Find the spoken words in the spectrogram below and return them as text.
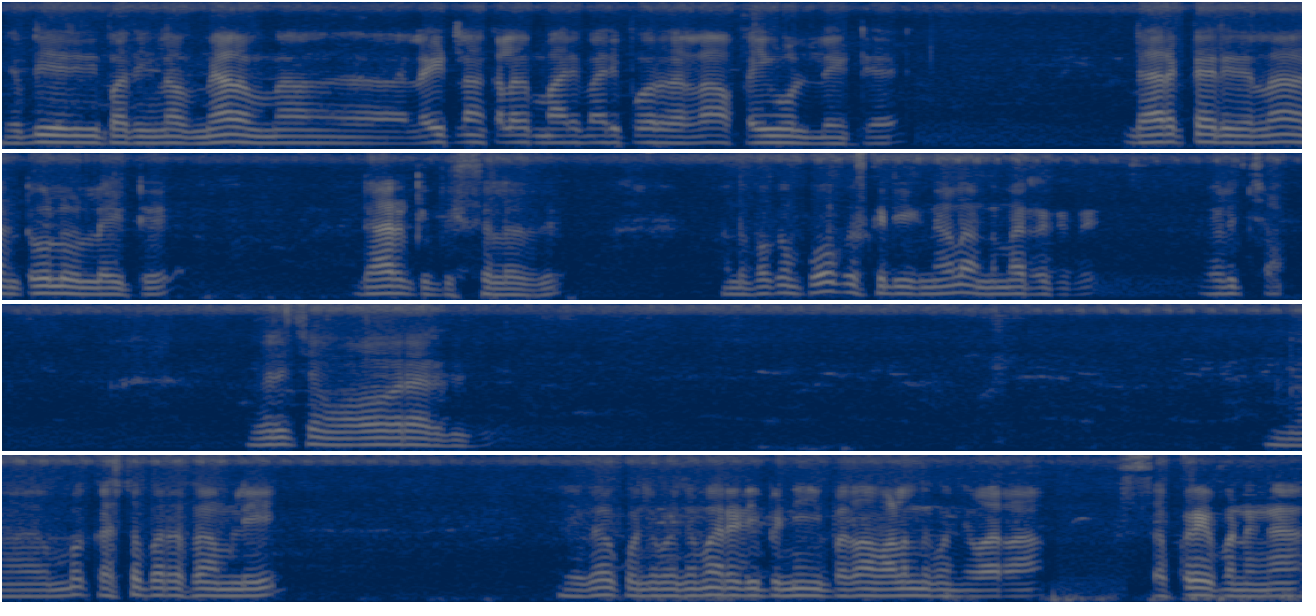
எப்படி எரியுது பார்த்தீங்களா மேலே லைட்லாம் கலர் மாறி மாறி போகிறதெல்லாம் ஃபைவ் வோல்ட் லைட்டு டேரக்டாக இதெல்லாம் tool volt light direct pixel அது. அந்த பக்கம் ஃபோக்கஸ் கட்டிக்கிறதுனால அந்த மாதிரி இருக்குது. வெளிச்சம். வெளிச்சம் ஓவராக இருக்குது நான் ரொம்ப கஷ்டப்படுற ஃபேமிலி ஏதோ கொஞ்சம் கொஞ்சமாக ரெடி பண்ணி இப்போ தான் வளர்ந்து கொஞ்சம் வரேன் சப்ஸ்கிரைப் பண்ணுங்கள்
